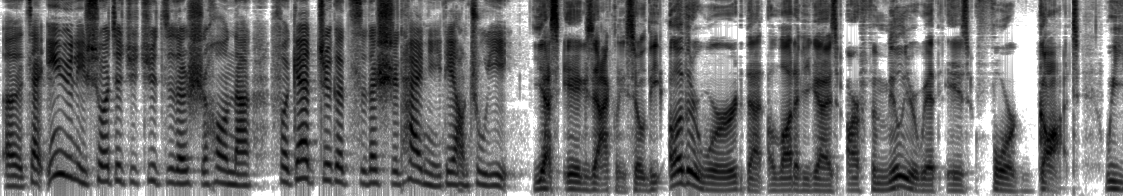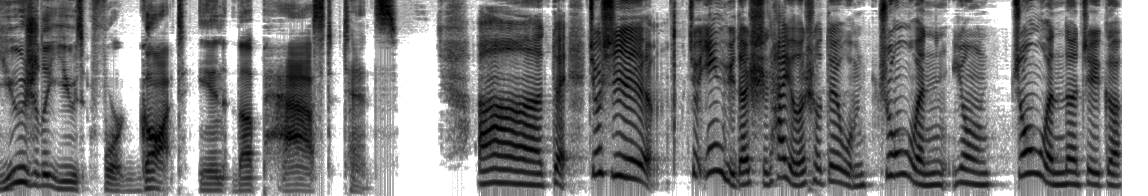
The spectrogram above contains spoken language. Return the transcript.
呃，在英语里说这句句子的时候呢，forget 这个词的时态你一定要注意。 Yes, exactly. So the other word that a lot of you guys are familiar with is forgot. We usually use forgot in the past tense. 啊，对，就是就英语的时态，有的时候对我们中文用中文的这个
